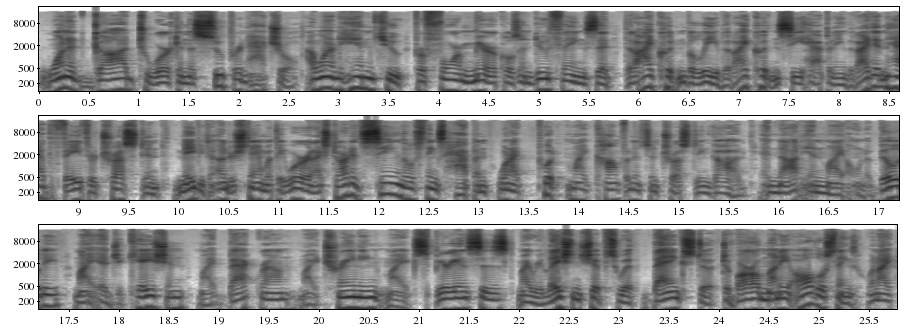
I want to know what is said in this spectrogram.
wanted God to work in the supernatural. I wanted Him to perform miracles and do things that, that I couldn't believe, that I couldn't see happening, that I didn't have the faith or trust in maybe to understand what they were. And I started seeing those things happen when I put my confidence and trust in God and not in my own ability, my education, my background, my training, my experiences, my relationships with banks to, to borrow money, all those things. When I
